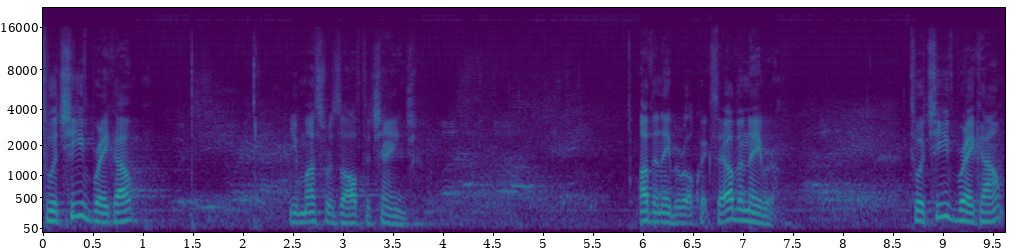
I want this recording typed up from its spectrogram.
to achieve breakout, you must resolve to change. Other neighbor, real quick. Say, other neighbor. To achieve breakout,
